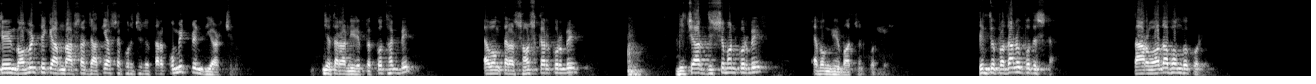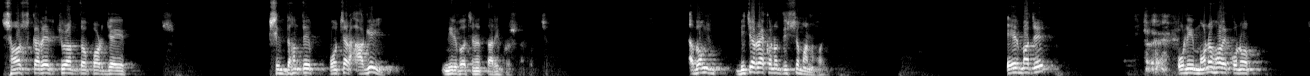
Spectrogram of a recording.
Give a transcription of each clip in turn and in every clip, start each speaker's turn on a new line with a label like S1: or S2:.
S1: Government থেকে আমরা আশা, জাতি আশা করেছিল তারা কমিটমেন্ট দিয়ে আসছিল, যে তারা নিরপেক্ষ থাকবে এবং তারা সংস্কার করবে, বিচার দৃশ্যমান করবে এবং নির্বাচন করবে। কিন্তু প্রধান উপদেষ্টা তার ওয়াদা ভঙ্গ করে সংস্কারের চূড়ান্ত পর্যায়ে সিদ্ধান্তে পৌঁছার আগেই নির্বাচনের তারিখ ঘোষণা করছে। এবং বিচার এখনও দৃশ্যমান হয়। এর মাঝে উনি মনে হয় কোনো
